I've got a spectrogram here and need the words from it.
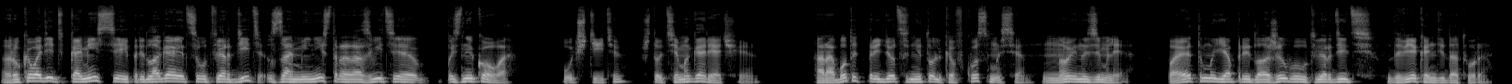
Руководить комиссией предлагается утвердить замминистра развития Позднякова. Учтите, что тема горячая. А работать придется не только в космосе, но и на Земле. Поэтому я предложил бы утвердить две кандидатуры.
